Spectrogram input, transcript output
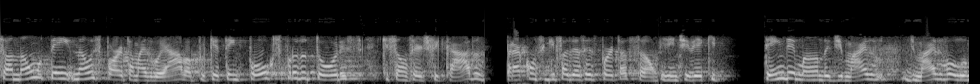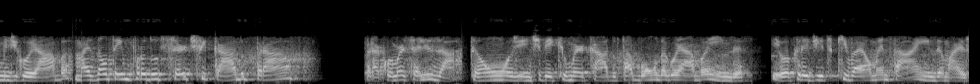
só não, tem, não exporta mais goiaba porque tem poucos produtores que são certificados para conseguir fazer essa exportação. A gente vê que tem demanda de mais, de mais volume de goiaba, mas não tem um produto certificado para para comercializar. Então a gente vê que o mercado tá bom da goiaba ainda. Eu acredito que vai aumentar ainda mais.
